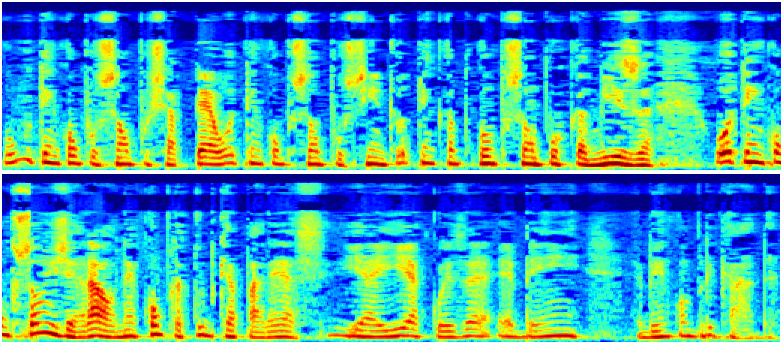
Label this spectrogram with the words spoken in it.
Ou tem compulsão por chapéu, ou tem compulsão por cinto, ou tem compulsão por camisa, ou tem compulsão em geral, né? Compra tudo que aparece e aí a coisa é bem, é bem complicada.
